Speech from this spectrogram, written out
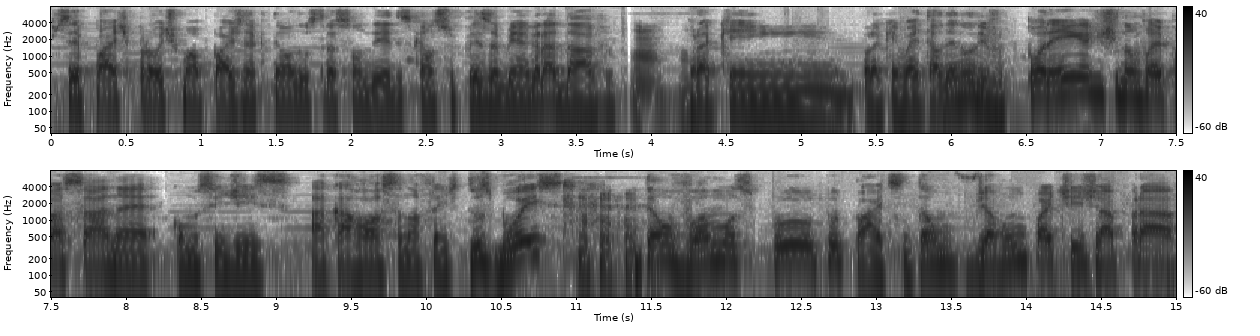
você parte para a última página que tem uma ilustração deles, que é uma surpresa bem agradável uhum. para quem para quem vai estar tá lendo o livro. Porém, a gente não vai passar, né, como se diz, a carroça na frente dos bois. então vamos por, por partes. Então já vamos partir já para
